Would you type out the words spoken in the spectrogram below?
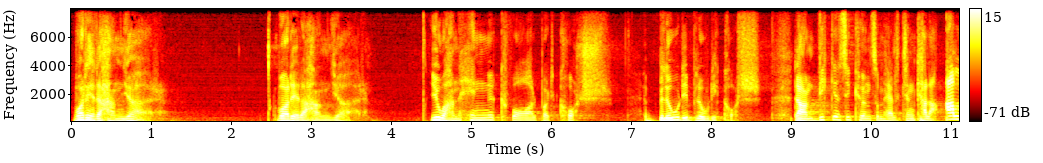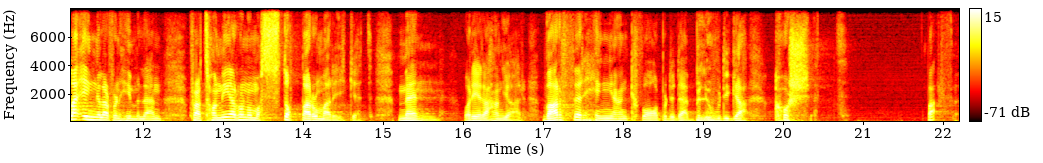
vad är det han gör? Vad är det han gör? Jo, han hänger kvar på ett kors. Ett blodigt, blodigt kors. Där han vilken sekund som helst kan kalla alla änglar från himlen för att ta ner honom och stoppa romarriket. Men vad är det han gör? Varför hänger han kvar på det där blodiga korset? Varför?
